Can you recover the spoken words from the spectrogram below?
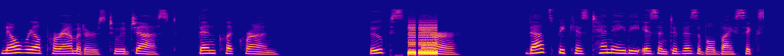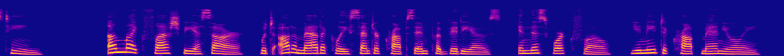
no real parameters to adjust, then click run. Oops, error. That's because 1080 isn't divisible by 16. Unlike Flash VSR, which automatically center crops input videos, in this workflow, you need to crop manually.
